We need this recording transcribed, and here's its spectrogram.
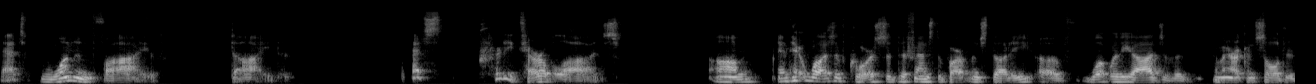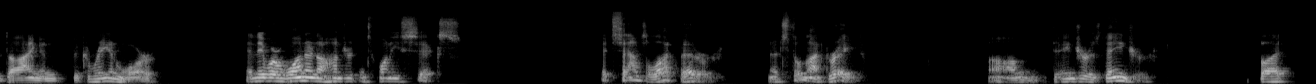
That's one in five died. That's pretty terrible odds. Um, and there was, of course, a Defense Department study of what were the odds of an American soldier dying in the Korean War, and they were one in 126. It sounds a lot better. That's still not great. Um, danger is danger, but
